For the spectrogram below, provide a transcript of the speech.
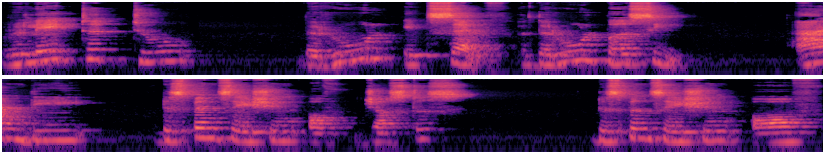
related to the rule itself, the rule per se, and the dispensation of justice, dispensation of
